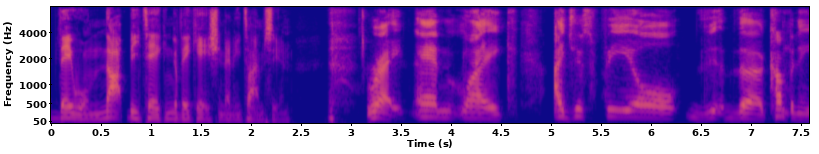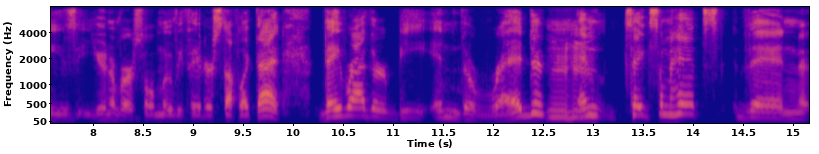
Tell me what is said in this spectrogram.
they will not be taking a vacation anytime soon. Right. And like I just feel the, the companies, Universal movie theater, stuff like that, they rather be in the red Mhm. and take some hits than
